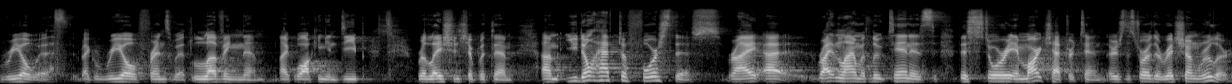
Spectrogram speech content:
real with, like real friends with, loving them, like walking in deep relationship with them. Um, you don't have to force this, right? Uh, right in line with Luke 10 is this story in Mark chapter 10. There's the story of the rich young ruler.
